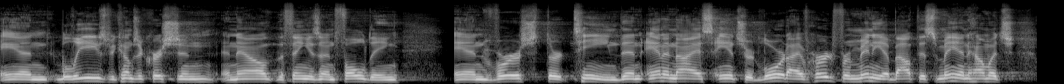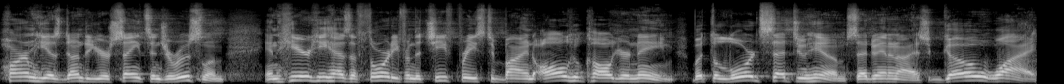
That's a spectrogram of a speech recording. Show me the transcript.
and believes, becomes a Christian, and now the thing is unfolding. And verse 13, then Ananias answered, Lord, I have heard from many about this man, how much harm he has done to your saints in Jerusalem. And here he has authority from the chief priest to bind all who call your name. But the Lord said to him, said to Ananias, Go, why?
